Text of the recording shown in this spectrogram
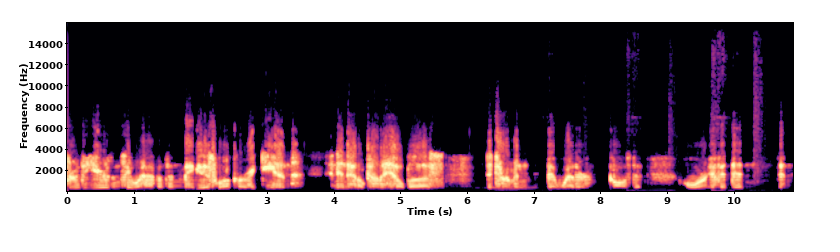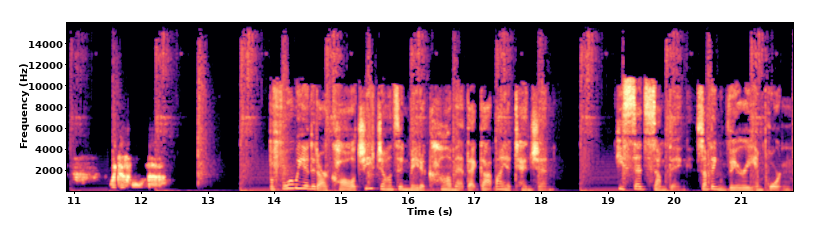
through the years and see what happens. And maybe this will occur again. And then that'll kind of help us determine that weather caused it. Or if it didn't, then we just won't know. Before we ended our call, Chief Johnson made a comment that got my attention. He said something, something very important,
